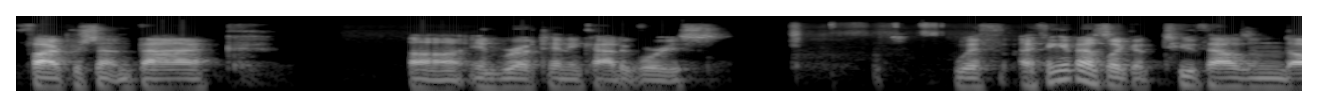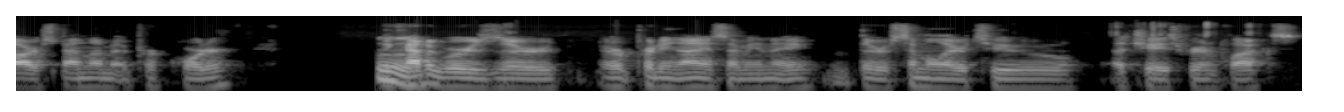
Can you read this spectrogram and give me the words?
five percent back uh, in rotating categories. With I think it has like a two thousand dollar spend limit per quarter. The Hmm. categories are are pretty nice. I mean they they're similar to a Chase Freedom Flex.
